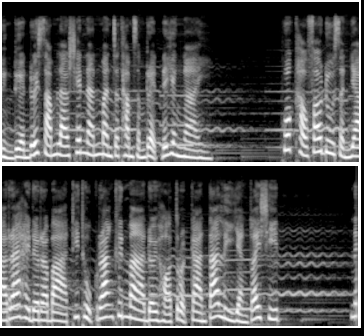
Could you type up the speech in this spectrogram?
หนึ่งเดือนด้วยซ้ำแล้ว เช่นนั้นมันจะทำสำเร็จได้ยังไง พวกเขาเฝ้าดูสัญญาแร่ไฮเดราบาดที่ถูกร่างขึ้นมาโดยหอตรวจการต้าหลีอย่างใกล้ชิด ใน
